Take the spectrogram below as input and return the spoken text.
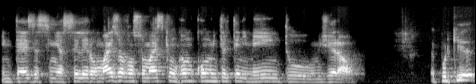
em tese, assim, acelerou mais ou avançou mais que um ramo como entretenimento em geral? É porque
